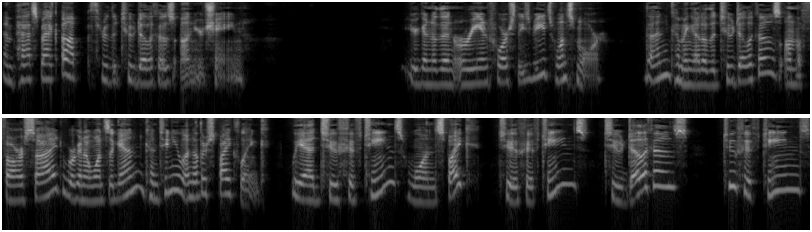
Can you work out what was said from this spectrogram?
and pass back up through the two delicas on your chain. You're going to then reinforce these beads once more. Then, coming out of the two delicas on the far side, we're going to once again continue another spike link. We add two 15s, one spike, two 15s, two delicas, two 15s,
